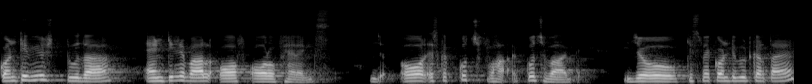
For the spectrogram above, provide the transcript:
Contribute to the anterior wall of oropharynx और इसका कुछ भाग कुछ भाग जो किसमें कॉन्ट्रीब्यूट करता है?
